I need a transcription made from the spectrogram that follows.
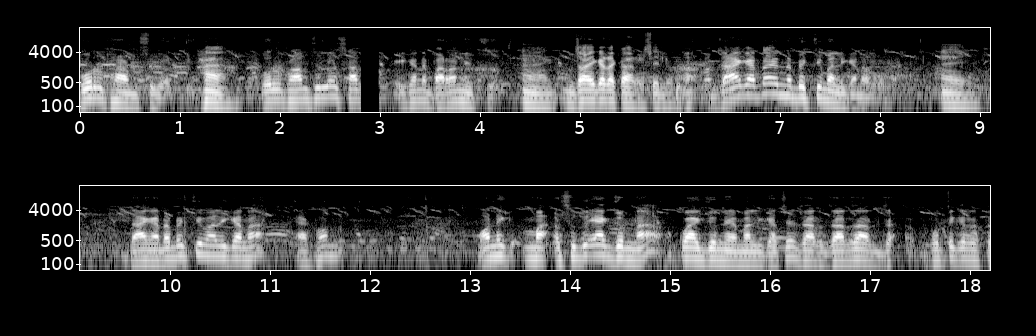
গরুর ফার্ম ছিল হ্যাঁ। গরুর ফার্ম ছিল সাথে এখানে ভাড়া নিচ্ছে। হ্যাঁ জায়গাটা কার ছিল? হ্যাঁ, জায়গাটা না ব্যক্তি মালিকানা বলে। হ্যাঁ। জায়গাটা ব্যক্তি মালিকানা এখন অনেক শুধু একজন না কয়েকজনের মালিক আছে যার যার যার প্রত্যেকের কাছে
